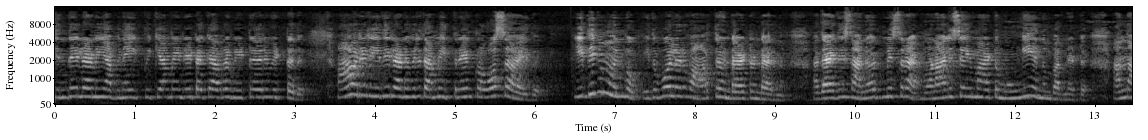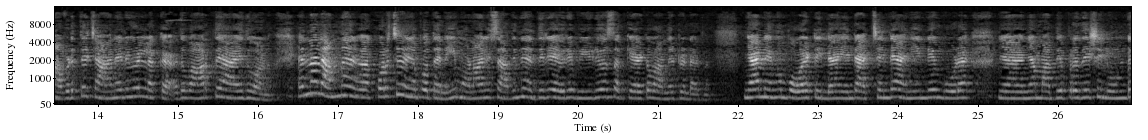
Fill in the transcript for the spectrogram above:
ചിന്തയിലാണ് ഈ അഭിനയിപ്പിക്കാൻ വേണ്ടിയിട്ടൊക്കെ അവരുടെ വീട്ടുകാർ വിട്ടത്. ആ ഒരു രീതിയിലാണ് ഇവർ തമ്മിൽ ഇത്രയും ക്ലോസ് ആയത്. ഇതിനു മുൻപും ഇതുപോലൊരു വാർത്ത ഉണ്ടായിട്ടുണ്ടായിരുന്നു. അതായത് ഈ സനോജ് മിശ്ര മൊണാലിസയുമായിട്ട് മുങ്ങി എന്നും പറഞ്ഞിട്ട് അന്ന് അവിടുത്തെ ചാനലുകളിലൊക്കെ അത് വാർത്തയായതുമാണ്. എന്നാൽ അന്ന് കുറച്ചു കഴിഞ്ഞപ്പോൾ തന്നെ ഈ മൊണാലിസ അതിനെതിരെ ഒരു വീഡിയോസ് ഒക്കെ ആയിട്ട് വന്നിട്ടുണ്ടായിരുന്നു. ഞാൻ എങ്ങും പോയിട്ടില്ല. എന്റെ അച്ഛന്റെ അനിയന്റെയും കൂടെ ഞാൻ ഞാൻ മധ്യപ്രദേശിലുണ്ട്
